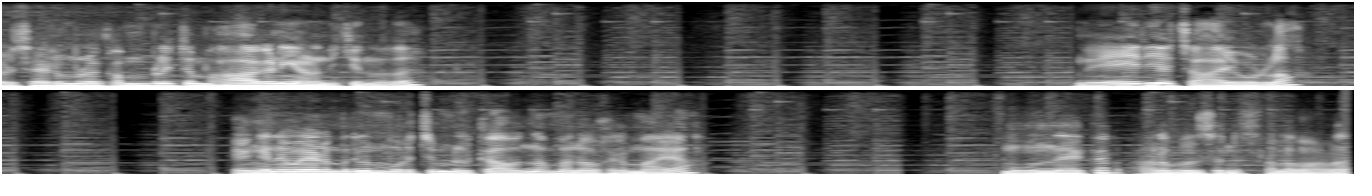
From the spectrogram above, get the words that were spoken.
ഒരു സൈഡ് മുഴുവൻ കംപ്ലീറ്റ് മഹാഗണിയാണ് നിൽക്കുന്നത്. നേരിയ ചായവുള്ള എങ്ങനെ വേണമെങ്കിലും മുറിച്ചും വിൽക്കാവുന്ന മനോഹരമായ മൂന്നേക്കർ അറുപത് സെന്റ് സ്ഥലമാണ്.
